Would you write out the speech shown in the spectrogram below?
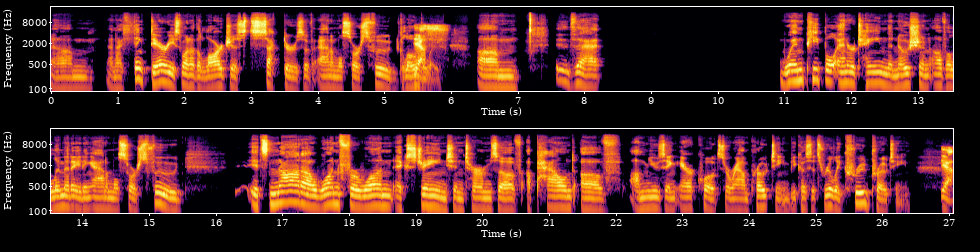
um, and I think dairy is one of the largest sectors of animal source food globally. Yes. Um, that when people entertain the notion of eliminating animal source food, it's not a one for one exchange in terms of a pound of, I'm using air quotes around protein because it's really crude protein. Yeah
